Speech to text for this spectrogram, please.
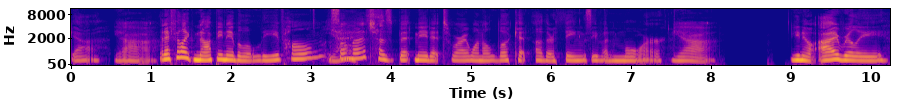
yeah. yeah. And I feel like not being able to leave home so much has been, made it to where I want to look at other things even more. Yeah. You know, I really,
